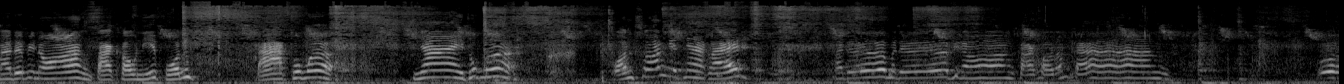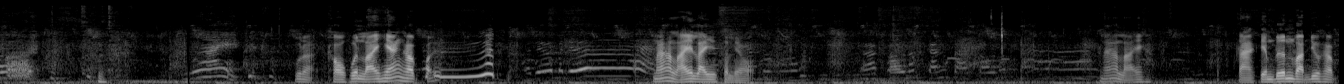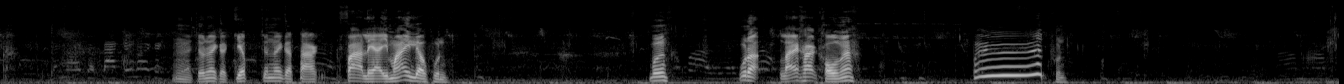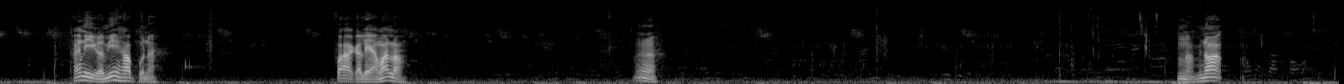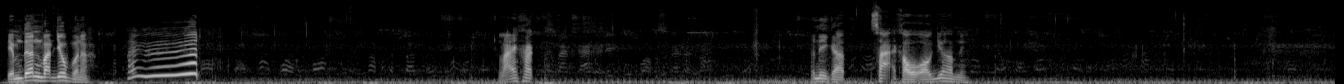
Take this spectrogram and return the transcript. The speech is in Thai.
มาเด้อพี่น้อง ตากเขาหนีฝน ตากทุกมือง่ายทุกมือฝนซ้อนเห็ดยากหลายมาเด้อ มาเด้อพี่น้อง ตากเขาน้ำกันโอ้ยเมื่อยพูดอะเขาเพิ่นหลายแห้งครับปื๊ดมาเด้อ มาเด้อหน้าหลายไหลซะแล้วตากเขาน้ำกัน ตากเขาน้ำกันหน้าหลายครับตากเตรียมเดินวัดอยู่ครับ ตากแค่น้อยกัน เจ้านายก็เก็บเจ้านายก็ตากฟ้าแหล่ไอ้ไม้แล้วพุ่นเบิ่งพูดอะหลายคักเขาไหมปื๊ดพุ่นทั้งนี้ก็มีครับพุ่นนะฟ้ากระแหล่มาหรอเออนะพี่น้องเตรียมเดินวัดยู่พุ่นนะปื๊ด หลายคักอันนี้ก็สะเขาออกเยอะครับนี่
